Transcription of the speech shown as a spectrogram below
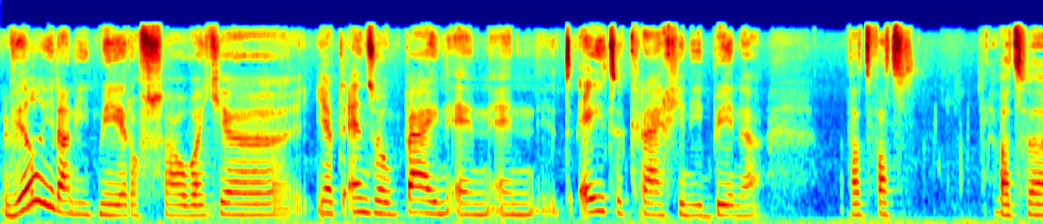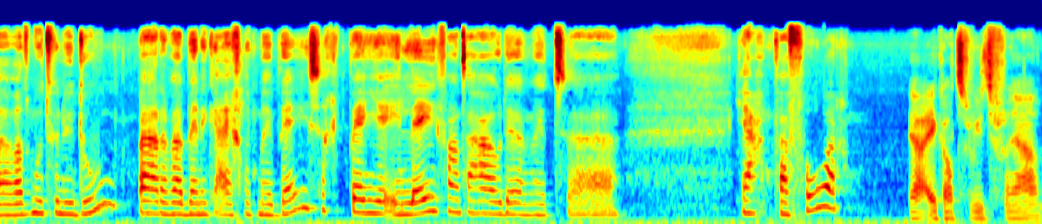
wil je dan niet meer of zo? Want je, je hebt en zo'n pijn en, en het eten krijg je niet binnen. Wat, wat, wat, uh, wat moeten we nu doen? Waar, waar ben ik eigenlijk mee bezig? Ik ben je in leven aan te houden met... Uh, ja, waarvoor? Ja, ik had zoiets van, ja,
